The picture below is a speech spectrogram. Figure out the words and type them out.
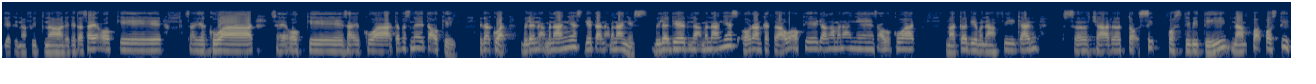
dia kena fitnah, dia kata saya okey, saya kuat, saya okey, saya kuat. Tapi sebenarnya tak okey. Dia tak kuat. Bila nak menangis, dia tak nak menangis. Bila dia nak menangis, orang kata awak okey, jangan menangis, awak kuat. Maka dia menafikan secara toxic positivity nampak positif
